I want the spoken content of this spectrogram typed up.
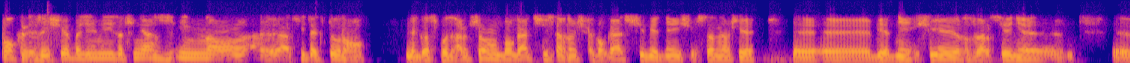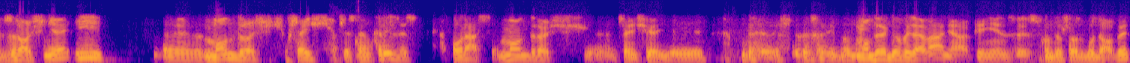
po kryzysie będziemy mieli do czynienia z inną architekturą gospodarczą. Bogatsi staną się bogatsi, biedniejsi staną się e, e, biedniejsi, rozwarstwienie e, wzrośnie i mądrość przejścia przez ten kryzys oraz mądrość w sensie mądrego wydawania pieniędzy z Funduszu Odbudowy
